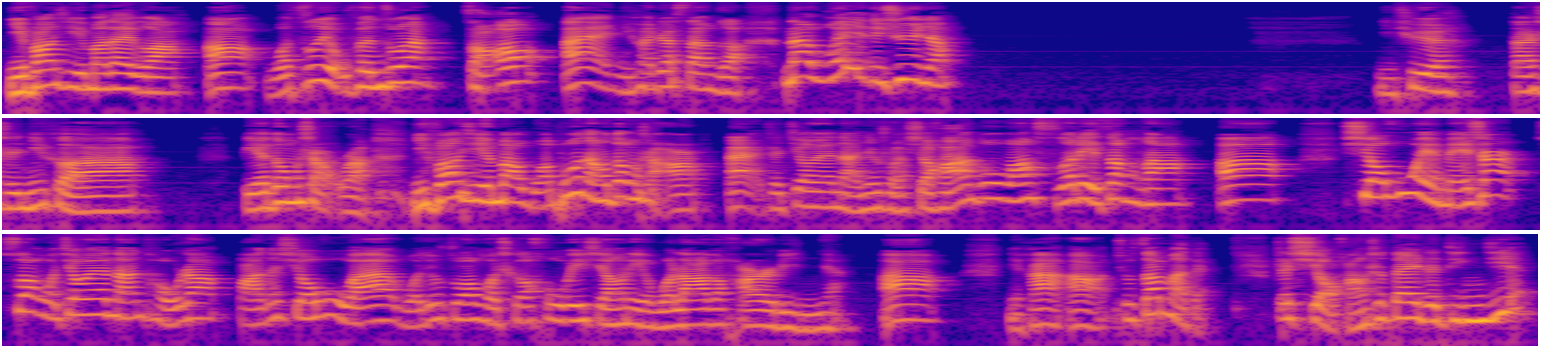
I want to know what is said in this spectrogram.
你放心吧，戴哥啊，我自有分寸。走，哎，你看这三哥，那我也得去呢。你去，但是你可。别动手啊！你放心吧，我不能动手。哎，这焦元南就说：“小韩，给我往死里整啊！啊，销户也没事算我焦元南头上，把他销户完，我就装我车后备箱里，我拉到哈尔滨去啊！你看啊，就这么的。这小航是带着丁健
